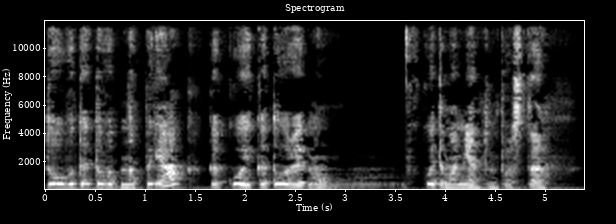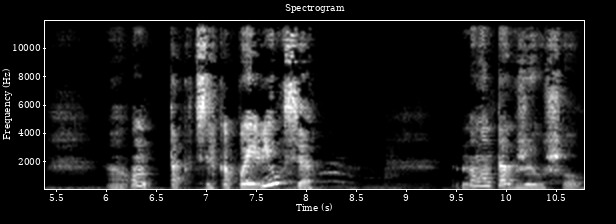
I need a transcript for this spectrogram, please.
то вот это вот напряг какой, который, ну, в какой-то момент он просто, э, он так слегка появился, но он также и ушел.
